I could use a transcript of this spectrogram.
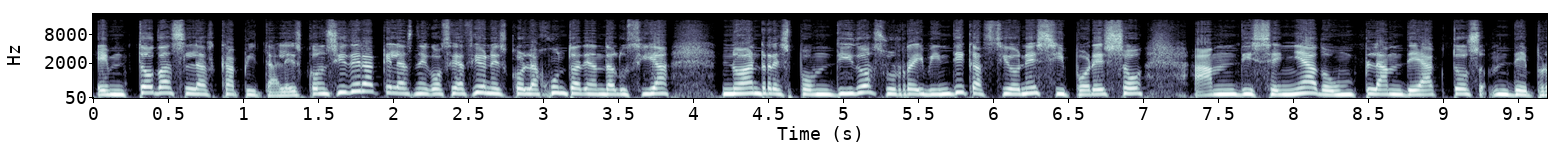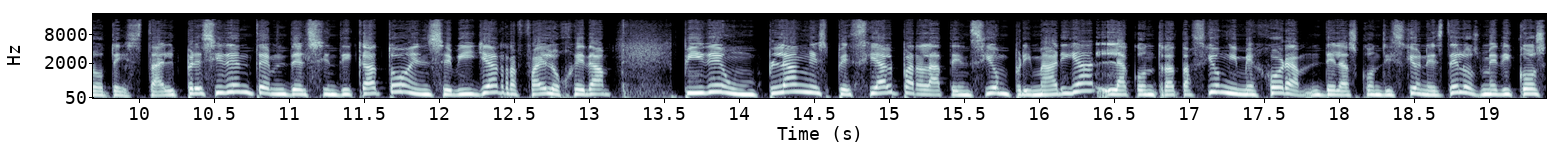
en todas las capitales. Considera que las negociaciones con la Junta de Andalucía no han respondido a sus reivindicaciones y por eso han diseñado un plan de actos de protesta. El presidente del sindicato en Sevilla, Rafael Ojeda, pide un plan especial para la atención primaria, la contratación y mejora de las condiciones de los médicos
